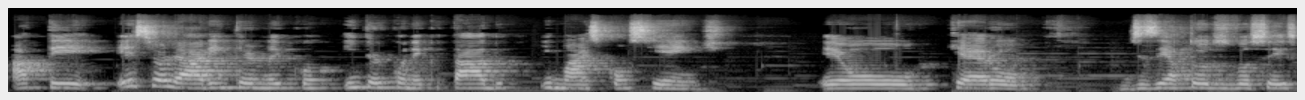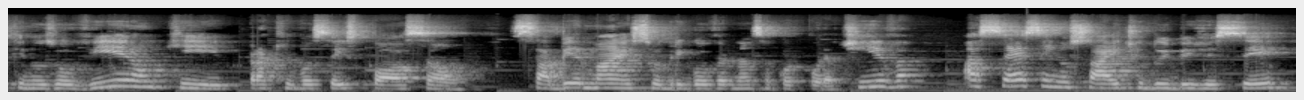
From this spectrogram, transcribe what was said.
a ter esse olhar interconectado e mais consciente. Eu quero dizer a todos vocês que nos ouviram que para que vocês possam saber mais sobre governança corporativa, acessem o site do IBGC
